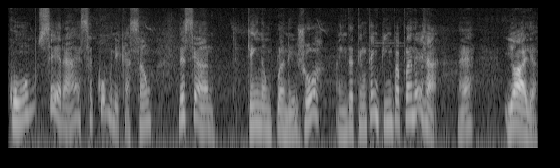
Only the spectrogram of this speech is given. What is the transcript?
como será essa comunicação nesse ano. Quem não planejou, ainda tem um tempinho para planejar, né? E olha,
